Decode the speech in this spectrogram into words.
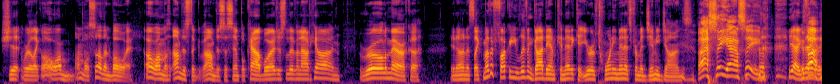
shit. We're like, oh, I'm I'm a Southern boy. Oh, I'm a I'm just a I'm just a simple cowboy, just living out here in rural America. You know, and it's like, motherfucker, you live in goddamn Connecticut. You're 20 minutes from a Jimmy John's. I see, I see. Yeah, exactly.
